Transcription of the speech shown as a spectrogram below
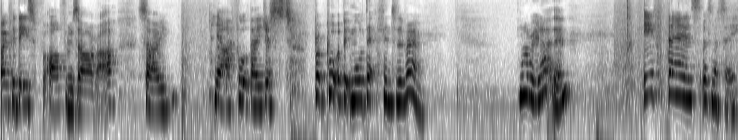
Both of these are from Zara. So yeah, I thought they just brought a bit more depth into the room. And I really like them. If there's, where's my tea?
